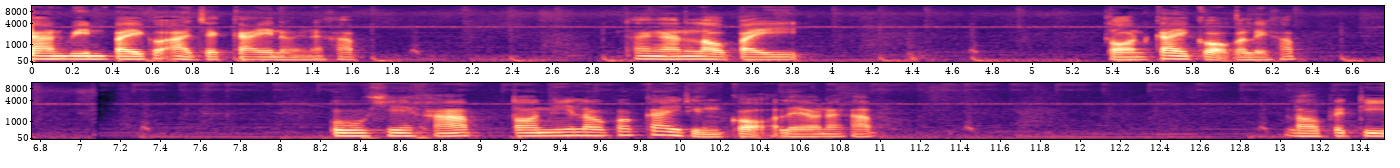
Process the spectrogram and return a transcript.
การบินไปก็อาจจะไกลหน่อยนะครับ ถ้างั้นเราไปตอนใกล้เกาะกันเลยครับ โอเคครับ ตอนนี้เราก็ใกล้ถึงเกาะแล้วนะครับ เราไปตี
